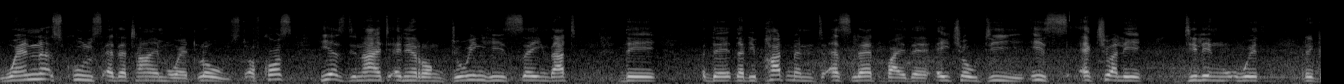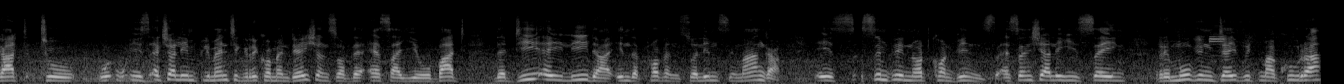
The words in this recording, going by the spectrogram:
when schools at the time were closed. Of course, he has denied any wrongdoing. He is saying that the the, the department, as led by the HOD, is actually dealing with regard to is actually implementing recommendations of the SIU, but the DA leader in the province, Solly Msimanga, is simply not convinced. Essentially, he's saying removing David Makhura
